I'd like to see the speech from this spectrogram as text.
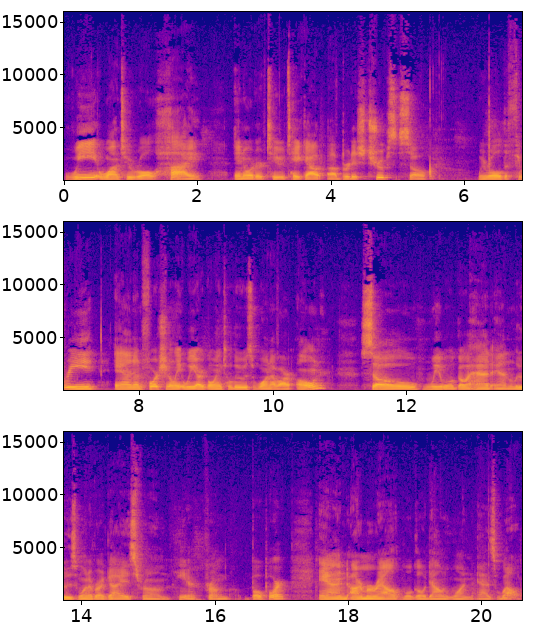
We want to roll high in order to take out uh, British troops. So we roll the three, and unfortunately we are going to lose one of our own. So we will go ahead and lose one of our guys from here, from Beauport, and our morale will go down one as well.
